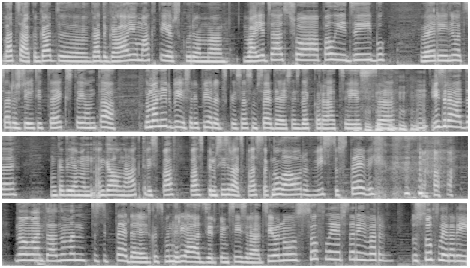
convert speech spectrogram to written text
vecāka gada, gada gājuma aktieris, kuram uh, vajadzētu šo palīdzību, vai arī ļoti sarežģīti teksti un tā. Nu, man ir bijusi arī pieredze, ka es esmu sēdējis aiz dekorācijas uh, izrādē. Un kad ja man galvenā aktrise pa, pas, pirms izrādes pasakā, nu, Laura, viss uz tevi. nu, man tā, nu, man tas ir pēdējais, kas man ir jāatdzird pirms izrādes. Jo nu, suflieris arī var uz suflieru arī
